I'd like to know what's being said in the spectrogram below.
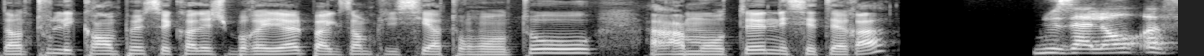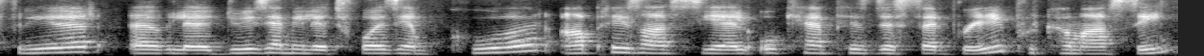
dans tous les campus de Collège Boréal, par exemple ici à Toronto, à Hamilton, etc.? Nous allons offrir euh, le deuxième et le troisième cours en présentiel au campus de Sudbury pour commencer.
